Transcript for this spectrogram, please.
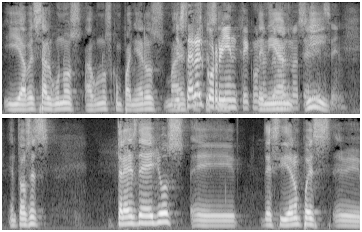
y a veces algunos algunos compañeros maestros estar al sí corriente con las tenían materias, sí. sí. entonces tres de ellos eh, decidieron pues eh,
